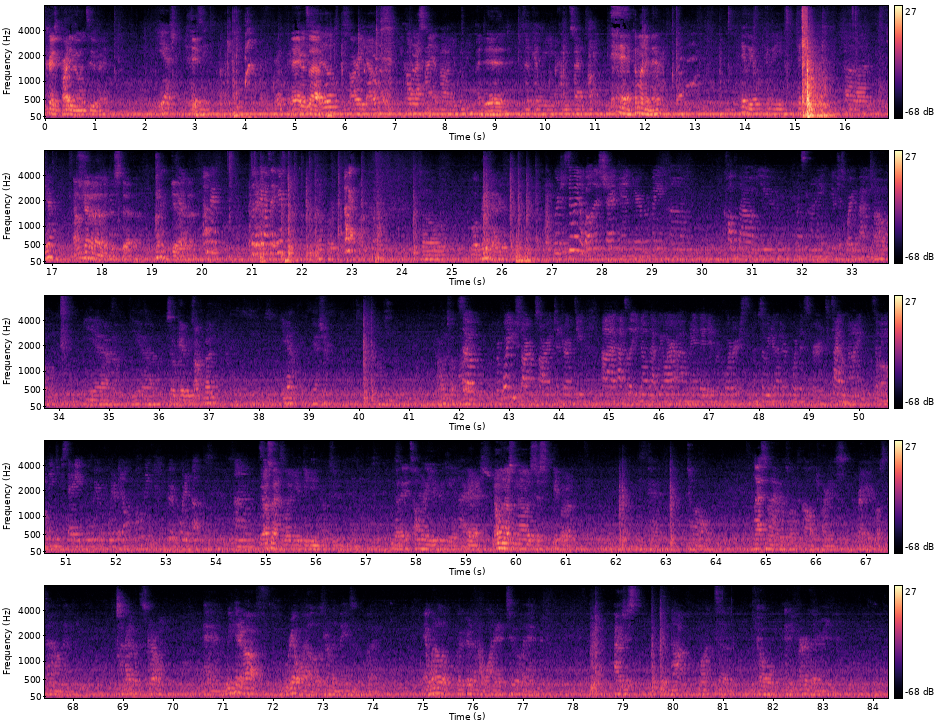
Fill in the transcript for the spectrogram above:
It's a crazy party we went to, right? Yes. Hey. Real quick. Hey, what's up? Bill, sorry, Dallas. You called last night about your roommate. I did. Is it okay we come inside and talk? Yeah, come on in, man. Hey, Leo, can we take uh, Yeah. I'm gonna just uh, Okay. get uh, Okay. Is it okay if I sit here? Go for it. Okay. So, what brings you out here? We're just doing a wellness check, and your roommate um, called about you last night. He was just worried about you. Oh, yeah, yeah. Is it okay we talk about it? Yeah, yeah, sure. I went to a party. So, before you start, I'm sorry to interrupt you. Uh, I have to let you know that we are uh, mandated reporters, and so we do have to report this for to Title IX. So Oh. anything you say will be reported, but only be reported up. Um, We so- also have to let UPD know too. But it's only UPD and Yes. IRS. No one else will know, it's just people. Okay. Well, last night I went to one of the college parties right here close to town, and I met up with this girl, and we hit it off real well. It was really amazing, but it went a little quicker than I wanted it to, and I just did not want to go any further. And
